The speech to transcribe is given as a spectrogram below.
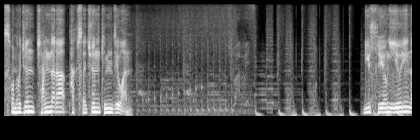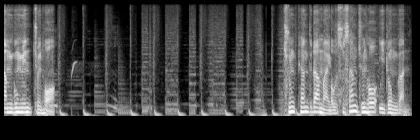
손호준 장나라 박서준 김지원. 류수영 이효리 남궁민 준호 중편 드라마 우수상 준호 이동건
